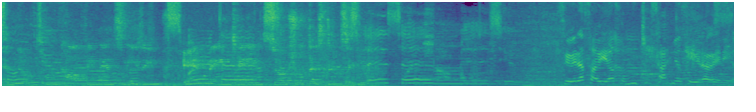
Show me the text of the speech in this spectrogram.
And nose when coughing and sneezing, and maintain social distancing. Si hubiera sabido hace muchos años hubiera venido.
